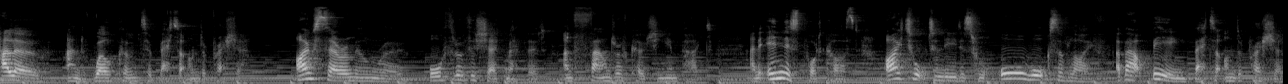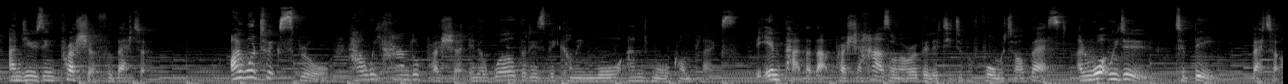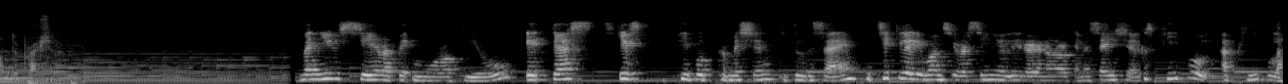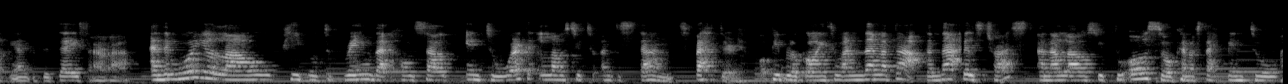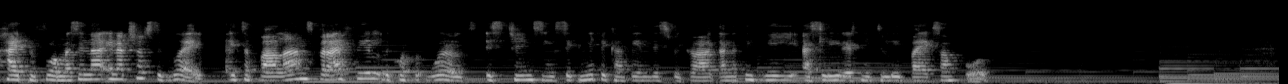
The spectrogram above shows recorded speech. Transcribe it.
Hello, and welcome to Better Under Pressure. I'm Sarah Milne Rowe, author of The Shed Method and founder of Coaching Impact. And in this podcast, I talk to leaders from all walks of life about being better under pressure and using pressure for better. I want to explore how we handle pressure in a world that is becoming more and more complex, the impact that that pressure has on our ability to perform at our best, and what we do to be better under pressure when you share a bit more of you, it just gives people permission to do the same, particularly once you're a senior leader in an organization, because people are people at the end of the day, Sarah. And the more you allow people to bring that whole self into work, it allows you to understand better what people are going through and then adapt. And that builds trust and allows you to also kind of step into high performance in a, in a trusted way. It's a balance, but I feel the corporate world is changing significantly in this regard. And I think we as leaders need to lead by example.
